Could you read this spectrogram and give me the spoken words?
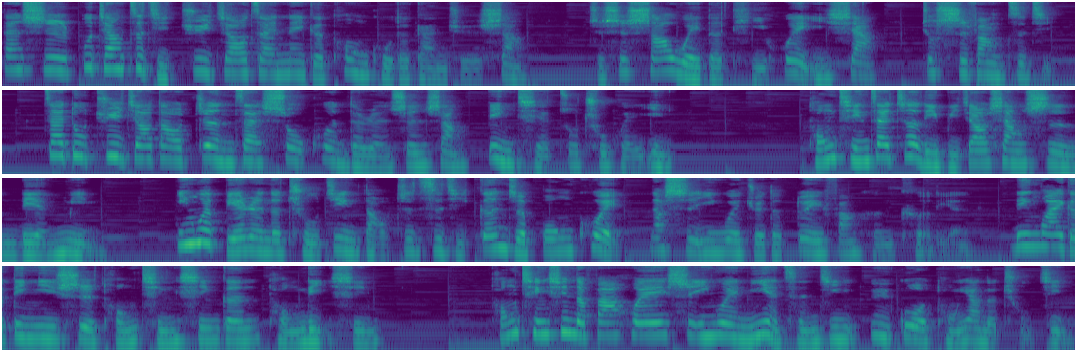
但是，不将自己聚焦在那个痛苦的感觉上，只是稍微的体会一下就释放自己，再度聚焦到正在受困的人身上，并且做出回应。同情在这里比较像是怜悯，因为别人的处境导致自己跟着崩溃，那是因为觉得对方很可怜。另外一个定义是同情心跟同理心。同情心的发挥是因为你也曾经遇过同样的处境，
